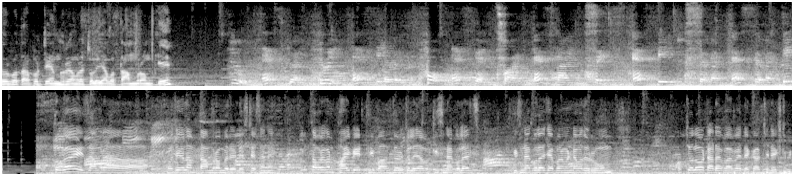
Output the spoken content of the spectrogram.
ধরবো, তারপর ট্রেন ধরে আমরা চলে যাব তামরমকে। Two, S12, three, S11, four, S10, five, S9, six, S8, seven, S7, eight. তো গাইজ আমরা পৌঁছে গেলাম তামরম রেল স্টেশনে তো আমরা এখন ফাইভ এইট থ্রি বাস ধরে চলে যাব Krishna college Krishna college apartment আমাদের রুম চলো টাটা বাই বাই দেখা হচ্ছে নেক্সট ভিডিও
